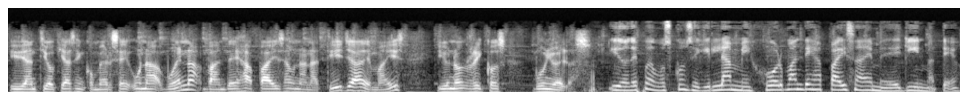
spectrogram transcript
y de Antioquia sin comerse una buena bandeja paisa, una natilla de maíz y unos ricos buñuelos. ¿Y dónde podemos conseguir la mejor bandeja paisa de Medellín, Mateo?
